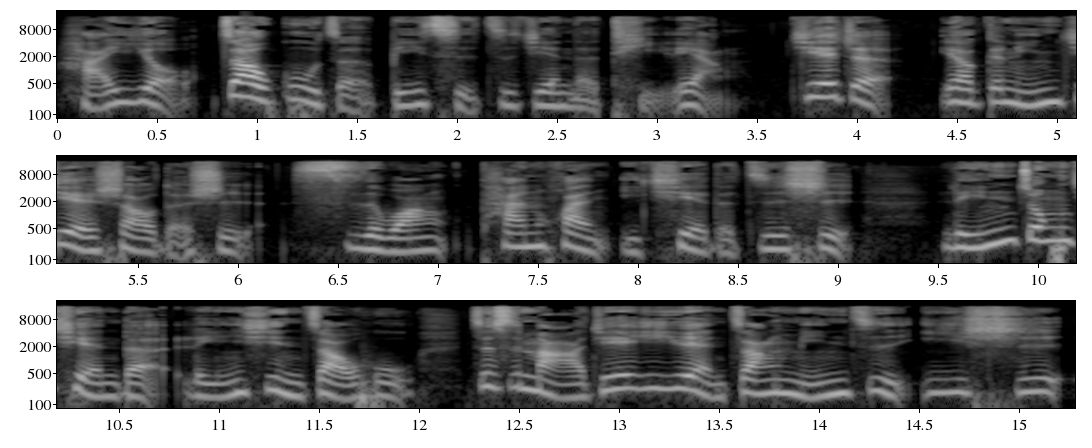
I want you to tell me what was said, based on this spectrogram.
还有照顾者彼此之间的体谅。接着要跟您介绍的是。死亡瘫痪一切的姿势，临终前的灵性照护，这是马街医院张明志医师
